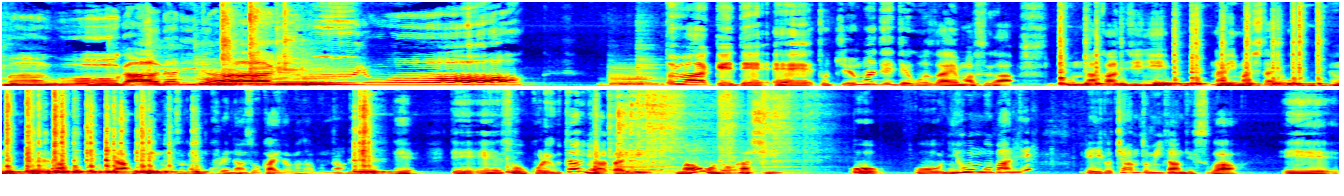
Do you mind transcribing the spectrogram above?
魔王が何か言うよというわけで、えー、途中まででございますが、こんな感じになりましたよ。うん、これ、ラッペのつかもうこれ謎解だな、多分な。で、で、えー、そう、これ歌うにあたり、魔王の歌詞を、を日本語版ね、えー、ちゃんと見たんですが、えー、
